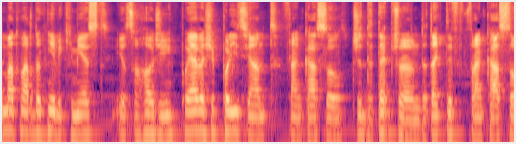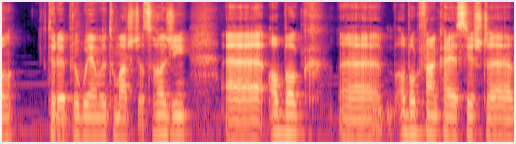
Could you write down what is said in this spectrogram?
Matt Murdock nie wie, kim jest i o co chodzi. Pojawia się policjant Frank Castle, czy detek detektyw Frank Castle, który próbuje wytłumaczyć, o co chodzi. E, obok, e, obok Franka jest jeszcze,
